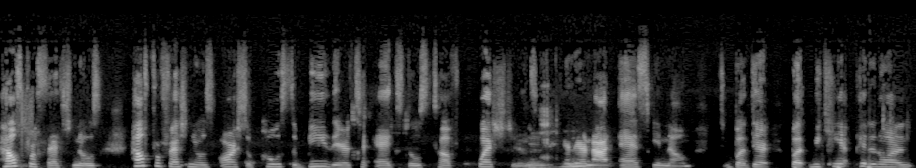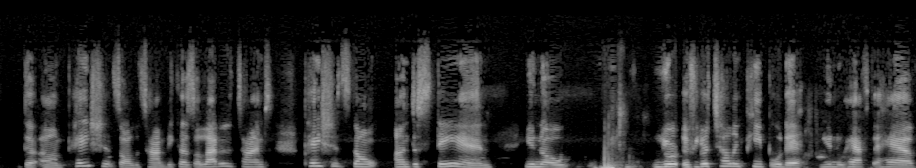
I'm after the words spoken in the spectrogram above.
health professionals, health professionals are supposed to be there to ask those tough questions, mm-hmm. and they're not asking them. But they're but we can't put it on the um, patients all the time because a lot of the times patients don't understand. You know, you're if you're telling people that you have to have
